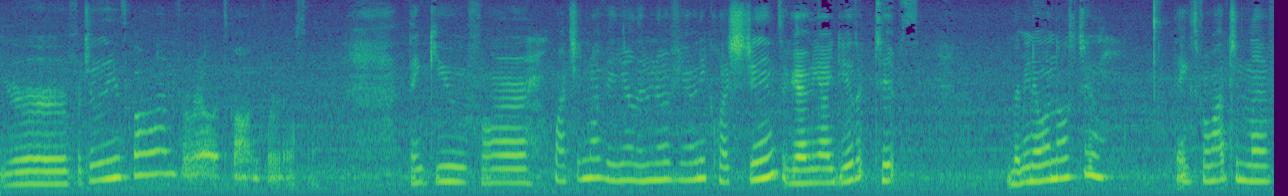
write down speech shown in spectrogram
your fertility is gone, for real, it's gone for real. So thank you for watching my video. Let me know if you have any questions, if you have any ideas or tips. Let me know on those too. Thanks for watching, love.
